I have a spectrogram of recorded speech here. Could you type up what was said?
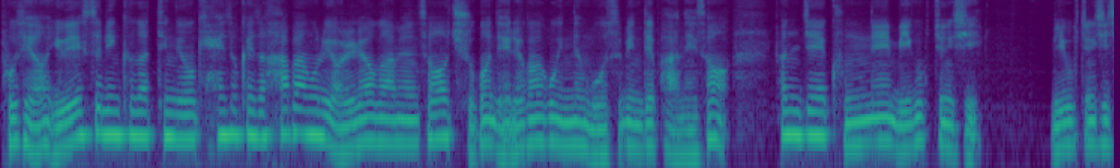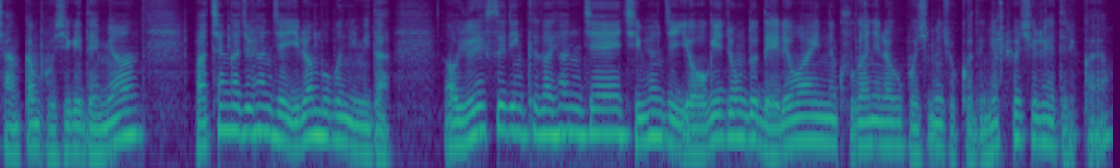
보세요. UX 링크 같은 경우 계속해서 하방으로 열려가면서 죽어 내려가고 있는 모습인데 반해서 현재 국내 미국 증시 미국 증시 잠깐 보시게 되면 마찬가지로 현재 이런 부분입니다. 어, UX 링크가 현재 지금 현재 여기 정도 내려와 있는 구간이라고 보시면 좋거든요. 표시를 해드릴까요?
